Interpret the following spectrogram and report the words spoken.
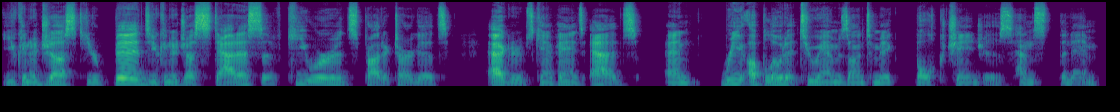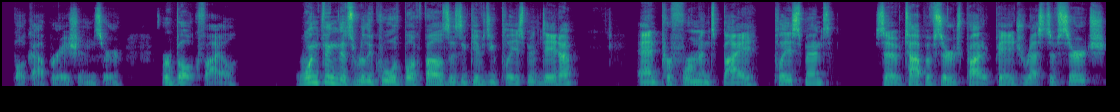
you can adjust your bids, you can adjust status of keywords, product targets, ad groups, campaigns, ads, and re upload it to Amazon to make bulk changes, hence the name bulk operations or, or bulk file. One thing that's really cool with bulk files is it gives you placement data and performance by placement. So, top of search, product page, rest of search.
